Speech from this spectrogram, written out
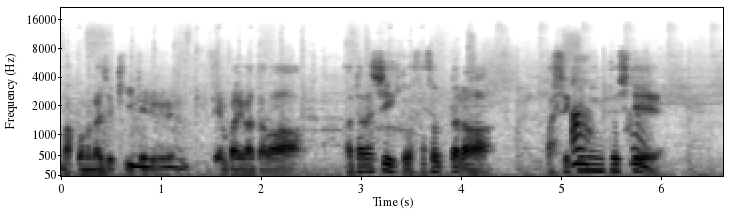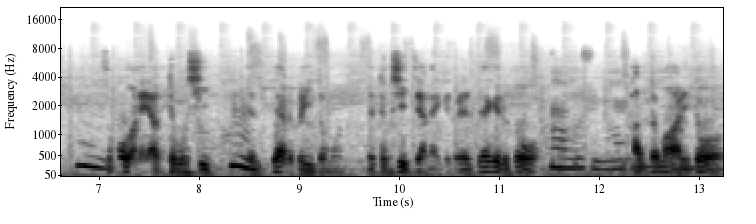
まあ、このラジオ聞いてる先輩方は、新しい人を誘ったら、まあ、責任として、うん、そこをね、やってほしい。うん、やってやるといいと思う。やってほしいってじゃないけど、やってあげると、なんですね。ハット周りと、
